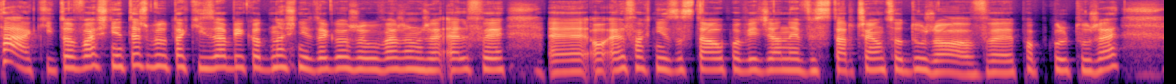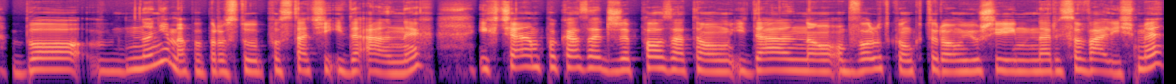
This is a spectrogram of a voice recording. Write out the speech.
Tak, i to właśnie też był taki zabieg odnośnie tego, że uważam, że elfy, e, o elfach nie zostało powiedziane wystarczająco dużo w popkulturze, bo no nie ma po prostu postaci idealnych i chciałam pokazać, że poza tą idealną obwolutką, którą już im narysowaliśmy,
